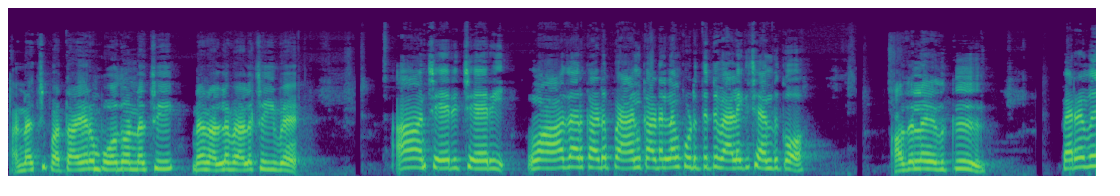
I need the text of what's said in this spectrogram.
அண்ணாச்சி பத்தாயிரம் போதும் அண்ணாச்சி. நான் நல்ல வேலை செய்வேன். ஆ சரி சரி. உன் ஆதார் கார்டு பேன் கார்டெல்லாம் கொடுத்துட்டு வேலைக்கு சேர்ந்துக்கோ. அதெல்லாம் எதுக்கு? பிறகு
